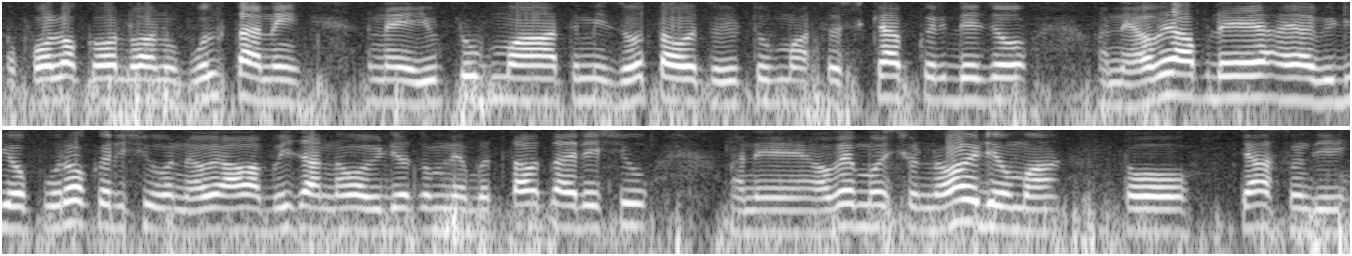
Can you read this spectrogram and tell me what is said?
તો ફોલો કરવાનું ભૂલતા નહીં. અને યુટ્યુબમાં તમે જોતા હોય તો યુટ્યુબમાં સબસ્ક્રાઈબ કરી દેજો. અને હવે આપણે આ વીડિયો પૂરો કરીશું અને હવે આવા બીજા નવા વીડિયો તમને બતાવતા રહીશું. અને હવે મળીશું નવા વિડીયોમાં. તો ત્યાં સુધી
